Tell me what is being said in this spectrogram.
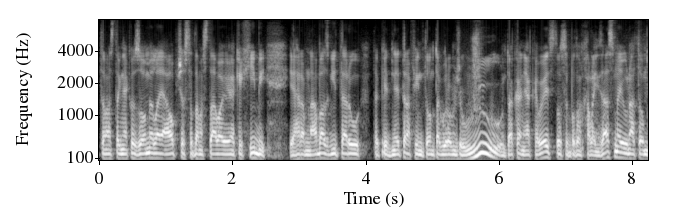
to nás tak nejako zomele a občas sa tam stávajú nejaké chyby. Ja hrám na bas gitaru, tak keď netrafím tón, tak urobím, že užú, taká nejaká vec, to sa potom chalani zasmejú na tom,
